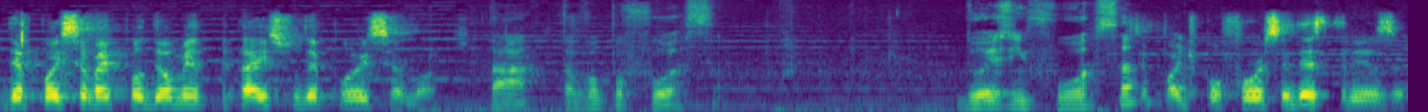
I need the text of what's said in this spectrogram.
Depois você vai poder aumentar isso depois, Sherlock. Tá, então vou por força. Dois em força. Você pode pôr força e destreza.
